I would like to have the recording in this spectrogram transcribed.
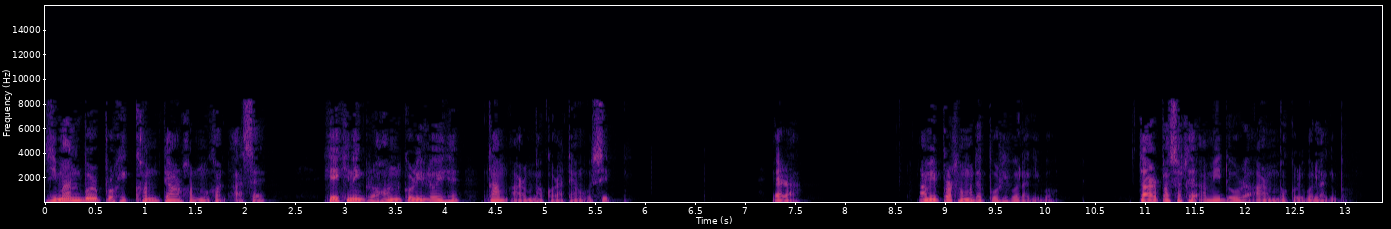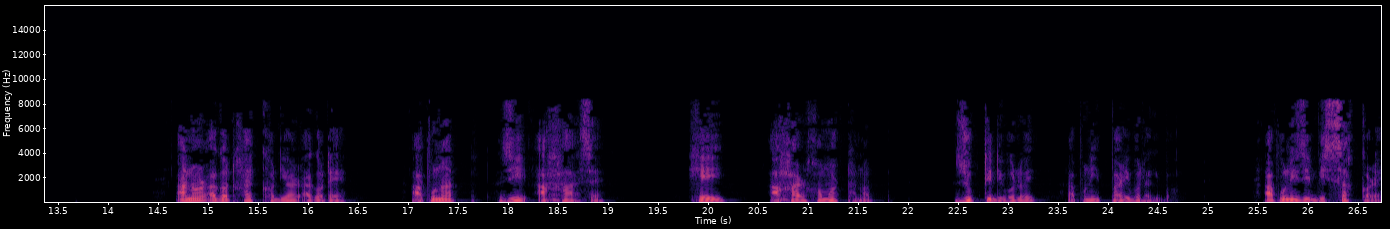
যিমানবোৰ প্ৰশিক্ষণ তেওঁৰ সন্মুখত আছে সেইখিনি গ্ৰহণ কৰি লৈহে কাম আৰম্ভ কৰা তেওঁ উচিত। এৰা আমি প্ৰথমতে পঢ়িব লাগিব। তাৰ পাছতহে আমি দৌৰা আৰম্ভ কৰিব লাগিব। আনৰ আগত সাক্ষ্য দিয়াৰ আগতে আপোনাত যি আশা আছে সেই আশাৰ সমৰ্থনত যুক্তি দিবলৈ আপুনি পাৰিব লাগিব। আপুনি যি বিশ্বাস কৰে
